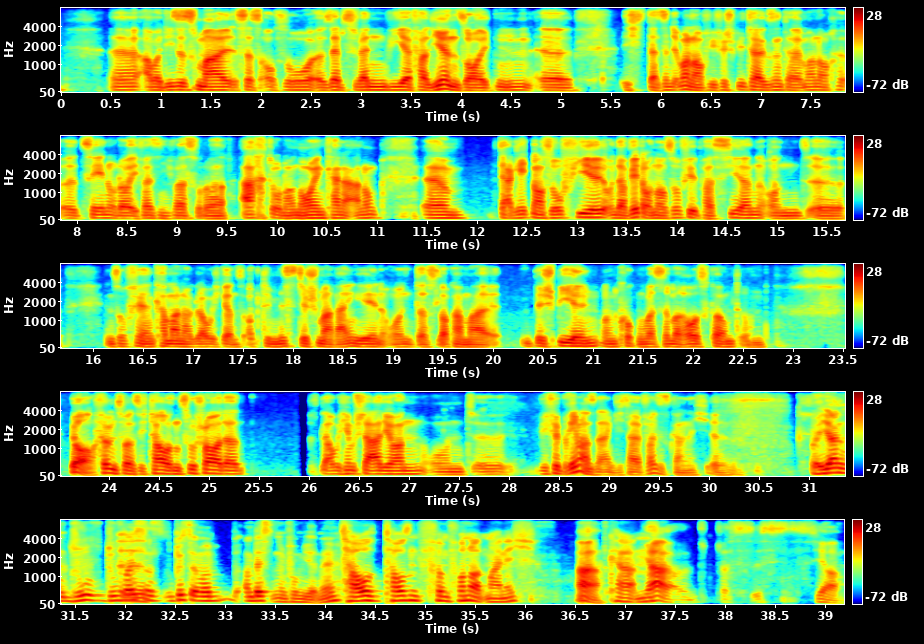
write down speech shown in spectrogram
Äh, aber dieses Mal ist das auch so, äh, selbst wenn wir verlieren sollten, äh, ich, da sind immer noch, wie viele Spieltage sind da immer noch? Äh, zehn oder ich weiß nicht was, oder acht oder neun, keine Ahnung. Ähm, da geht noch so viel und da wird auch noch so viel passieren und äh, insofern kann man da, glaube ich, ganz optimistisch mal reingehen und das locker mal bespielen und gucken, was mal rauskommt. Und ja, 25.000 Zuschauer da, glaube ich, im Stadion und äh, wie viele Bremer sind eigentlich da? Ich weiß es gar nicht. Äh, Aber Jan, du, du Äh, weißt, das, bist ja immer am besten informiert, ne? 1500 meine ich, ah, Karten. ja, das ist, ja.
